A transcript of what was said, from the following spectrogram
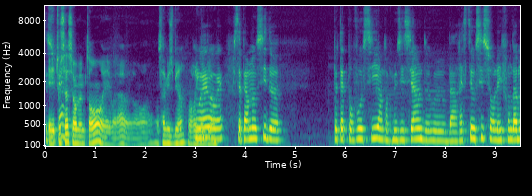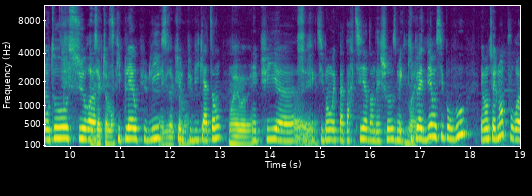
Et super. tout ça c'est en même temps. Et voilà, euh, on, on s'amuse bien, on rigole Ouais, bien. ouais. Puis ça permet aussi de, peut-être pour vous aussi, en tant que musicien, de bah, rester aussi sur les fondamentaux, sur euh, ce qui plaît au public, ce que le public attend. Ouais. Et puis, euh, effectivement, de pas partir dans des choses, mais qui peut être bien aussi pour vous, éventuellement pour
